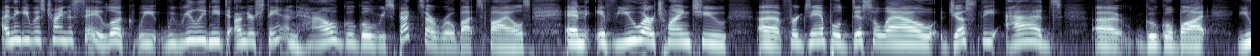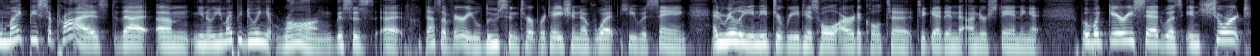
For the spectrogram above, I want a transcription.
I think he was trying to say, look, we, we really need to understand how Google respects our robots files. And if you are trying to, uh, for example, disallow just the ads uh, Googlebot, you might be surprised that um, you know you might be doing it wrong. This is uh, that's a very loose interpretation of what he was saying, and really you need to read his whole article to to get into understanding it. But what Gary said was, in short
